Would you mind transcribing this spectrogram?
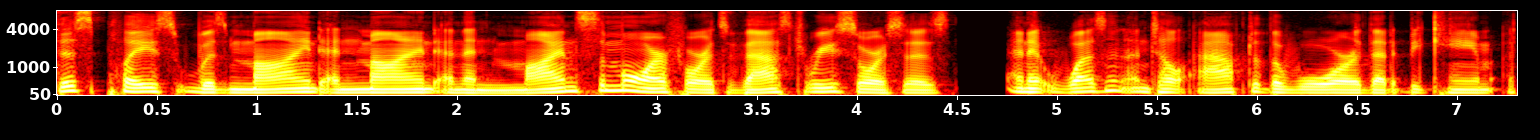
this place was mined and mined and then mined some more for its vast resources, and it wasn't until after the war that it became a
